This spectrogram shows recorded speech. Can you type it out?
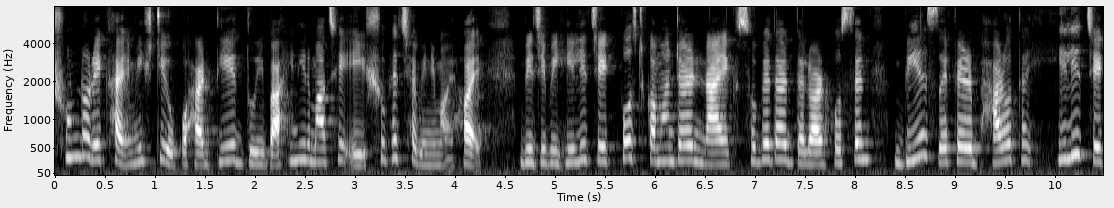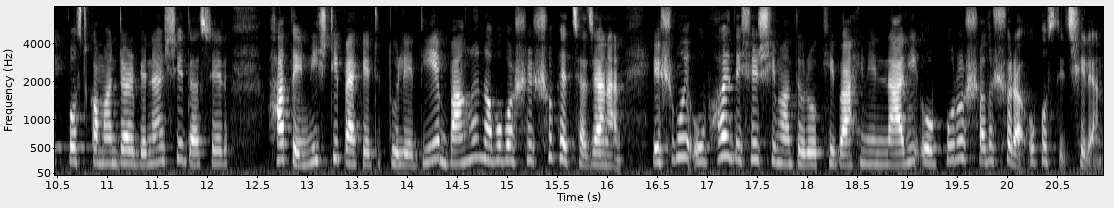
শূন্য রেখায় মিষ্টি উপহার দিয়ে দুই বাহিনীর মাঝে এই শুভেচ্ছা বিনিময় হয়। BGB Hili checkpost commander Naik Subedar Delwar Hossain BSF এর ভারত হিলি চেকপোস্ট কমান্ডার বেনারসি দাসের হাতে মিষ্টি প্যাকেট তুলে দিয়ে বাংলা নববর্ষের শুভেচ্ছা জানান। এ সময় উভয় দেশের সীমান্তরক্ষী বাহিনীর নারী ও পুরুষ সদস্যরা উপস্থিত ছিলেন।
